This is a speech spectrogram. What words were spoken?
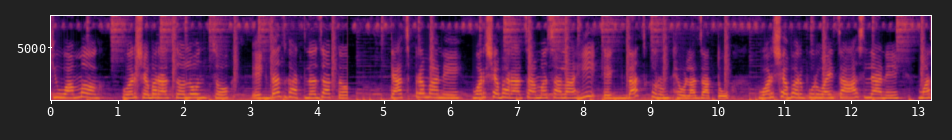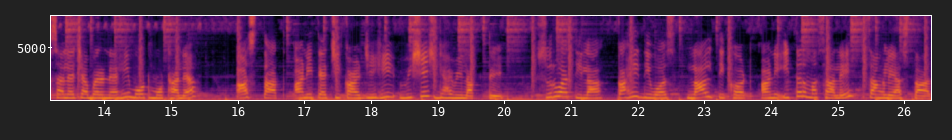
किंवा मग वर्षभराचं लोणचं एकदाच घातलं जातं त्याचप्रमाणे वर्षभराचा मसालाही एकदाच करून ठेवला जातो. वर्षभर पुरवायचा असल्याने मसाल्याच्या बरण्याही मोठमोठाल्या असतात आणि त्याची काळजीही विशेष घ्यावी लागते. सुरुवातीला काही दिवस लाल तिखट आणि इतर मसाले चांगले असतात.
